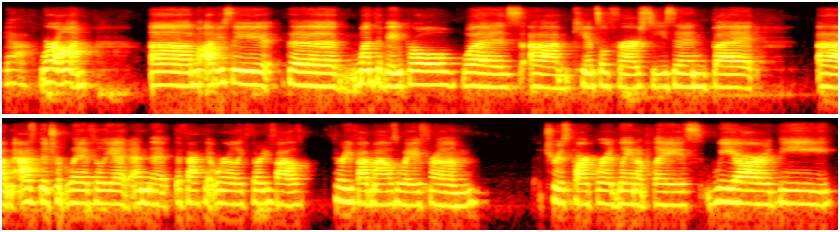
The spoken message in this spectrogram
Yeah, we're on. Um, obviously, the month of April was um, canceled for our season, but um, as the AAA affiliate and the, the fact that we're like 35, 35 miles away from Truist Park where Atlanta plays, we are the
